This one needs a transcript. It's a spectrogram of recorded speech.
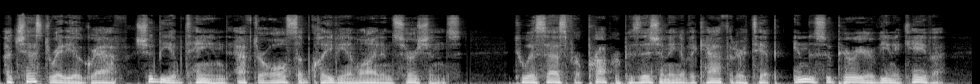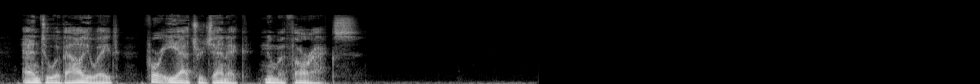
A chest radiograph should be obtained after all subclavian line insertions to assess for proper positioning of the catheter tip in the superior vena cava and to evaluate for iatrogenic pneumothorax.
